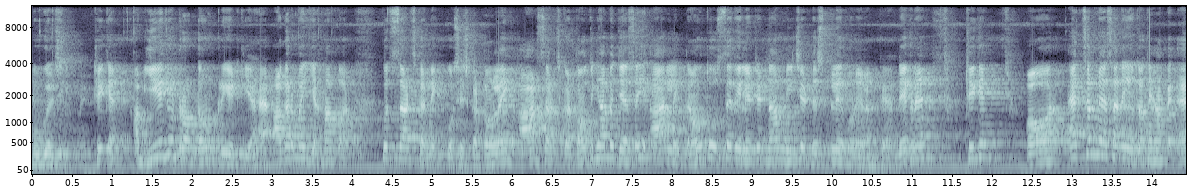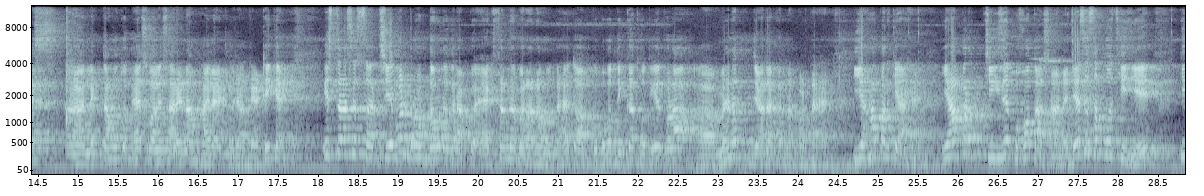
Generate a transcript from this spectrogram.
गूगल शीट में, ठीक है? अब ये जो ड्रॉप डाउन क्रिएट किया है, अगर मैं यहाँ पर कुछ सर्च करने की कोशिश करता हूँ लाइक आर सर्च करता हूँ तो यहाँ पे जैसे ही आर लिखता हूँ तो उससे रिलेटेड नाम नीचे डिस्प्ले होने लगते हैं। देख रहे हैं? ठीक है? और एक्सेल में ऐसा नहीं होता था, यहाँ पे एस लिखता हूँ तो एस वाले सारे नाम हाईलाइट हो जाते हैं, ठीक है? इस तरह से सर्चेबल ड्रॉप डाउन अगर आपको एक्सेल में बनाना होता है तो आपको बहुत दिक्कत होती है, थोड़ा मेहनत ज़्यादा करना पड़ता है। यहाँ पर क्या है? यहाँ पर चीज़ें बहुत आसान है। जैसे सपोज़ कीजिए कि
